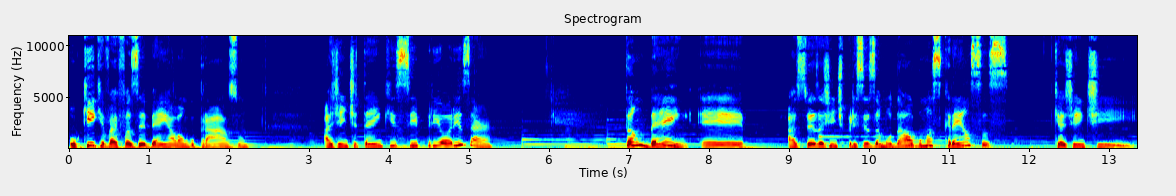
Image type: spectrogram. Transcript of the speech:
o que, que vai fazer bem a longo prazo. A gente tem que se priorizar. Também, é, às vezes a gente precisa mudar algumas crenças que a gente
